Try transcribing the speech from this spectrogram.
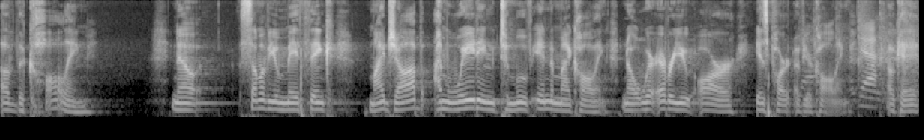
of the calling. Now, some of you may think, my job, I'm waiting to move into my calling. No, wherever you are is part of your calling. Yeah. Okay?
